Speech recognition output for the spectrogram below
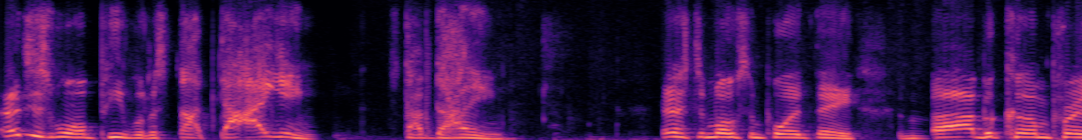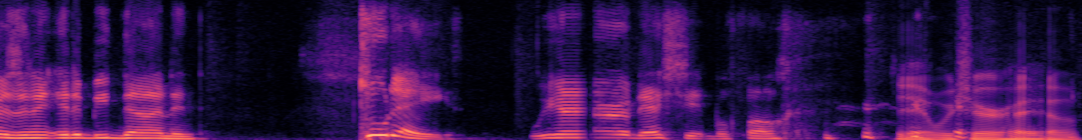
I just want people to stop dying. Stop dying." That's the most important thing. If I become president, it'll be done in two days. We heard that shit before. yeah, we sure have.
